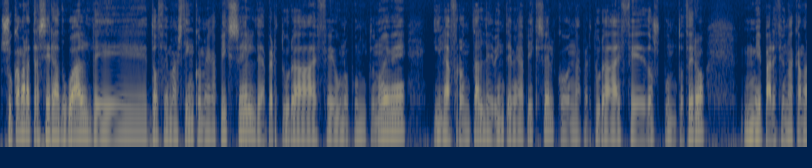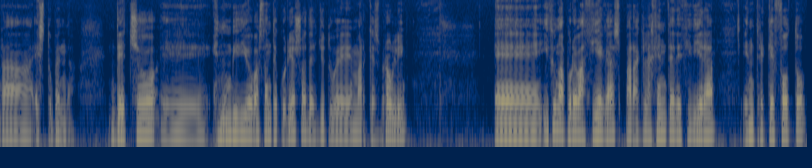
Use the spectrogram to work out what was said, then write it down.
su cámara trasera dual de 12 más 5 megapíxeles, de apertura f1.9 y la frontal de 20 megapíxeles con apertura f2.0 me parece una cámara estupenda. De hecho, eh, en un vídeo bastante curioso del YouTube Marqués Browley, eh, hizo una prueba ciegas para que la gente decidiera entre qué foto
